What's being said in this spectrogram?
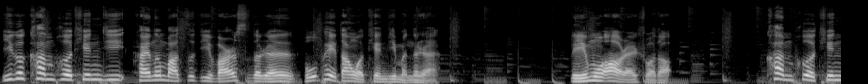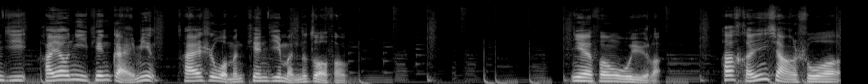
一个看破天机还能把自己玩死的人，不配当我天机门的人。李牧傲然说道。看破天机还要逆天改命，才是我们天机门的作风。聂风无语了，他很想说：“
